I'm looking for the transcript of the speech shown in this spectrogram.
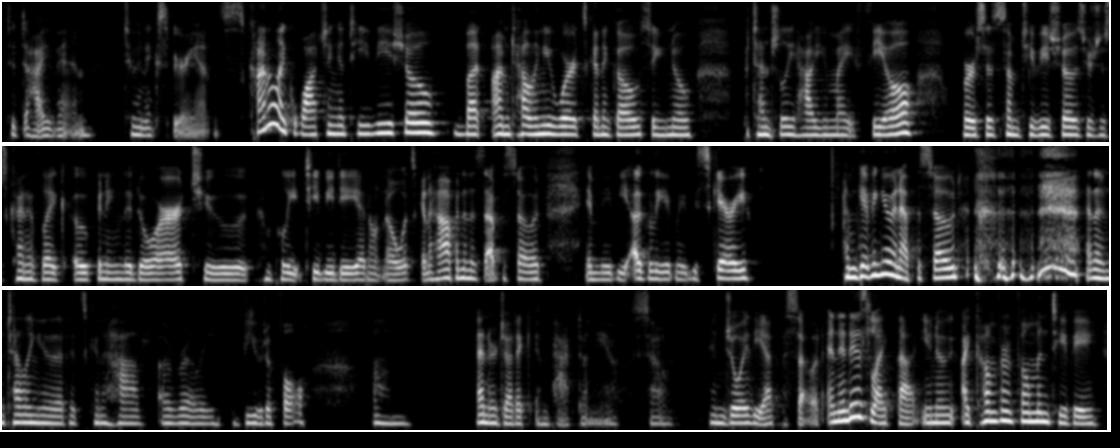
to dive in to an experience kind of like watching a tv show but i'm telling you where it's going to go so you know potentially how you might feel versus some TV shows, you're just kind of like opening the door to complete TBD. I don't know what's going to happen in this episode. It may be ugly, it may be scary. I'm giving you an episode and I'm telling you that it's going to have a really beautiful, um, energetic impact on you. So enjoy the episode. And it is like that. You know, I come from film and TV.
